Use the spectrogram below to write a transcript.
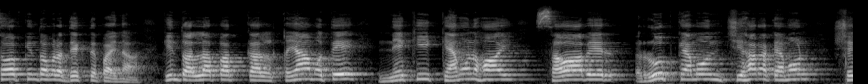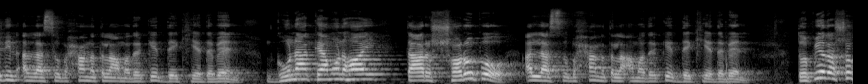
সব কিন্তু আমরা দেখতে পাই না। কিন্তু আল্লাহ পাক কাল কেয়ামতে নেকি কেমন হয়, সওয়াবের রূপ কেমন, চেহারা কেমন, সেদিন আল্লাহ সুবহানতাল্লাহ আমাদেরকে দেখিয়ে দেবেন। গুণা কেমন হয়, তার স্বরূপও আল্লাহ সুবহানতাল্লাহ আমাদেরকে দেখিয়ে দেবেন। তো প্রিয় দর্শক,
